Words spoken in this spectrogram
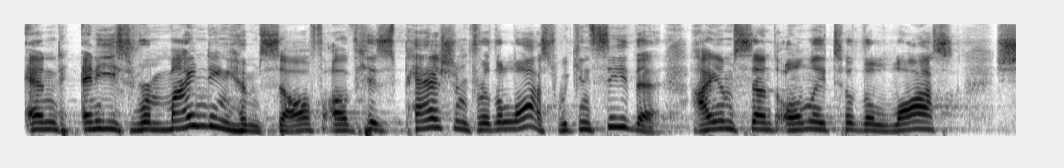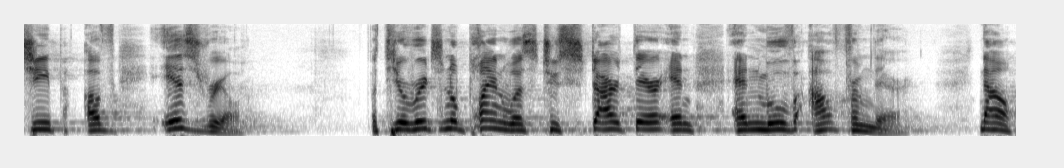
And, and he's reminding himself of his passion for the lost. We can see that. I am sent only to the lost sheep of Israel. But the original plan was to start there and, and move out from there. Now,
